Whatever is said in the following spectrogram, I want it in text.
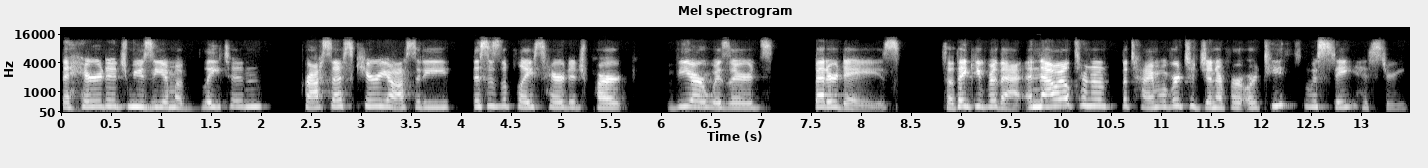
the Heritage Museum of Layton, Process Curiosity, This is the Place Heritage Park, VR Wizards, Better Days. So thank you for that. And now I'll turn the time over to Jennifer Ortiz with State History.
